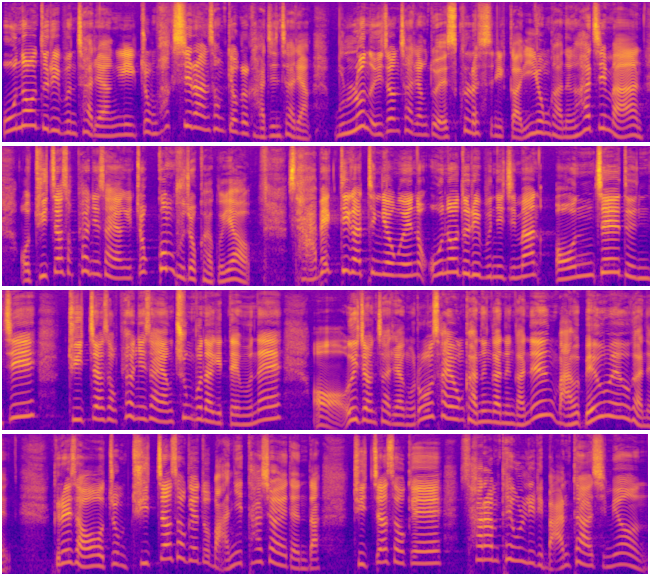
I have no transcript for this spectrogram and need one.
오너 드리븐 차량이 좀 확실한 성격을 가진 차량. 물론 의전 차량도 S클래스니까 이용 가능하지만 어, 뒷좌석 편의 사양이 조금 부족하고요. 400D 같은 경우에는 오너 드리븐이지만 언제든지 뒷좌석 편의 사양 충분하기 때문에 어, 의전 차량으로 사용 가능 가능 가능 마, 매우 매우 가능. 그래서 좀 뒷좌석에도 많이 타셔야 된다. 뒷좌석에 사람 태울 일이 많다 하시면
